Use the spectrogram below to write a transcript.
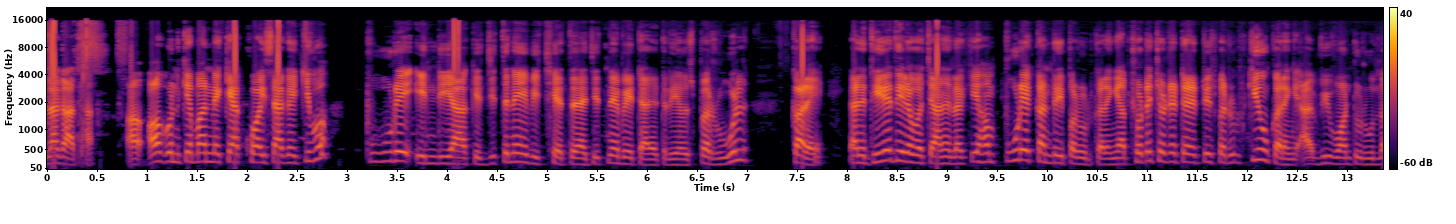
लगा था। अब उनके मन में क्या ख्वाहिश आ गई कि वो पूरे इंडिया के जितने भी क्षेत्र हैं जितने भी टेरिटरी है उस पर रूल करें। यानी धीरे धीरे वो चाहने लगे कि हम पूरे कंट्री पर रूल करेंगे। अब छोटे छोटे टेरिटरीज पर रूल क्यों करेंगे? We want to rule the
